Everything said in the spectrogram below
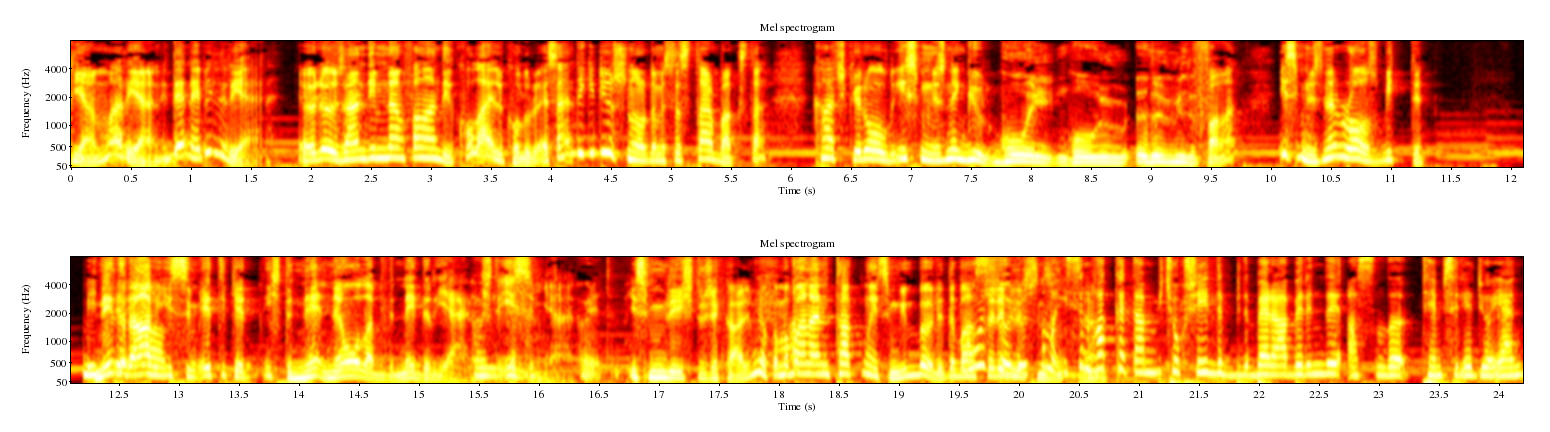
Diyen var yani. Denebilir yani. Öyle özendiğimden falan değil. Kolaylık olur. E sen de gidiyorsun orada mesela Starbucks'ta. Kaç kere oldu. İsminiz ne? Gül. Gol. Gol. Falan. İsminiz ne? Rose. Bitti. Bitti, Nedir abi isim etiket işte ne ne olabilir nedir yani Öyle işte deme. isim yani. Öyle deme. İsmimi değiştirecek halim yok ama bana hani takma isim gibi böyle de Doğru söylüyorsun bahsedebilirsiniz. ama isim yani. hakikaten birçok şeyi de beraberinde aslında temsil ediyor. Yani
